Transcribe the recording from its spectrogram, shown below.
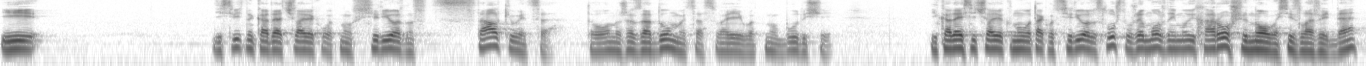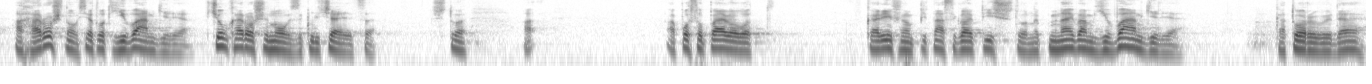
и действительно, когда человек вот, ну, серьезно сталкивается, то он уже задумывается о своей вот, ну, будущей. И когда если человек ну, вот так вот серьезно слушает, уже можно ему и хорошую новость изложить, да? А хорошая новость – это вот Евангелие. В чем хорошая новость заключается? Что а, апостол Павел вот в Коринфянам 15 главе пишет, что «напоминаю вам Евангелие, которое вы, да,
